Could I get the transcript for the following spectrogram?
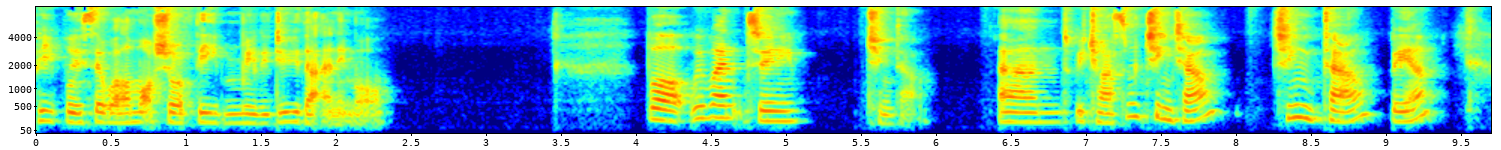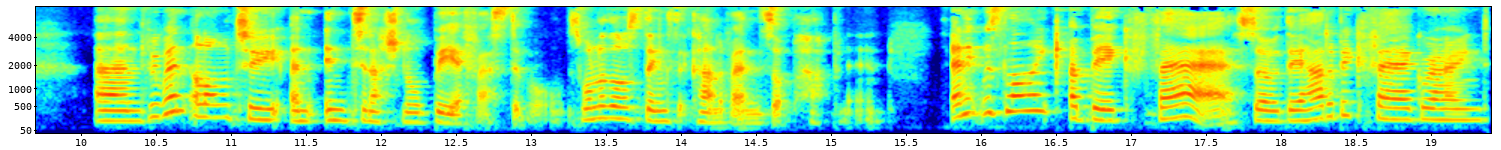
people who say, well, I'm not sure if they even really do that anymore. But we went to Qingdao and we tried some Qingdao, Qingdao beer. And we went along to an international beer festival. It's one of those things that kind of ends up happening. And it was like a big fair. So they had a big fairground,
